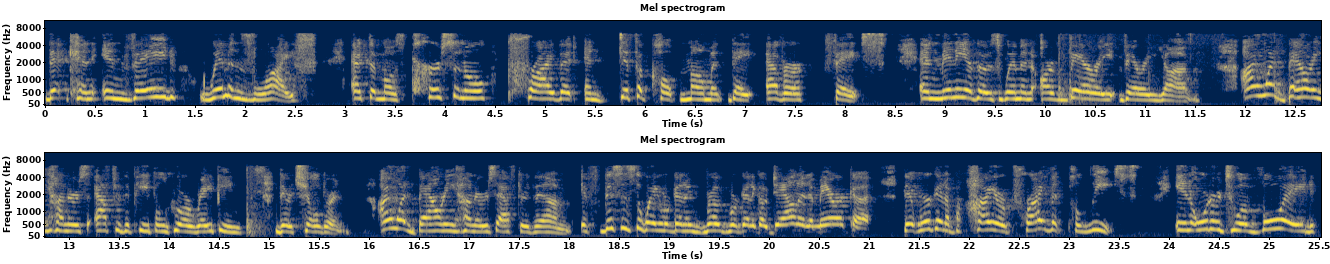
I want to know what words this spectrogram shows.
that can invade women's life at the most personal, private, and difficult moment they ever face. And many of those women are very, very young. I want bounty hunters after the people who are raping their children. I want bounty hunters after them. If this is the way we're going to road we're going to go down in America, that we're going to hire private police in order to avoid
